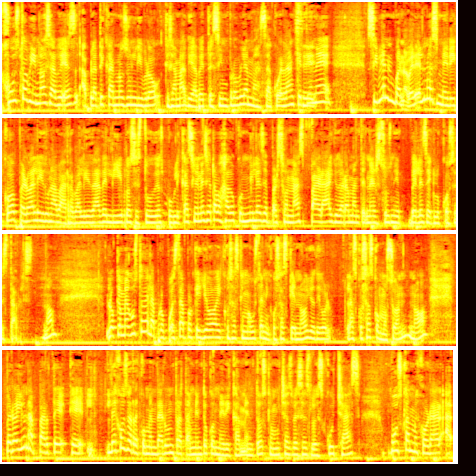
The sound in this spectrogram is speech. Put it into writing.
justo vino esa vez a platicarnos de un libro que se llama Diabetes sin problemas. ¿Se acuerdan? Que Sí. tiene, si bien, bueno, a ver, él no es médico, pero ha leído una barbaridad de libros, estudios, publicaciones y ha trabajado con miles de personas para ayudar a mantener sus niveles de glucosa estables, ¿no? Lo que me gusta de la propuesta, porque yo hay cosas que me gustan y cosas que no, yo digo las cosas como son, ¿no? Pero hay una parte que, lejos de recomendar un tratamiento con medicamentos, que muchas veces lo escuchas, busca mejorar há-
